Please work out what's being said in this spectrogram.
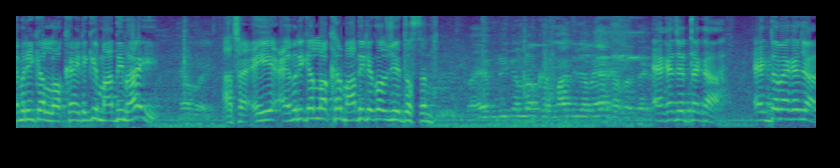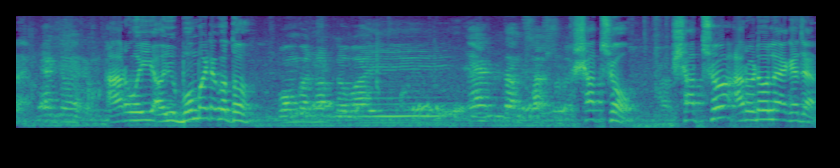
আমেরিকান লক্ষা। এটা কি মাদি ভাই? হ্যাঁ ভাই। আচ্ছা এই আমেরিকান লক্ষার মাদিটা কত যেতেছেন এক হাজার টাকা। একদম এক হাজার? আর ওই ওই বোম্বাইটা কত? সাতশো সাতশো। সাতশো আর ওইটা হলো এক হাজার।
